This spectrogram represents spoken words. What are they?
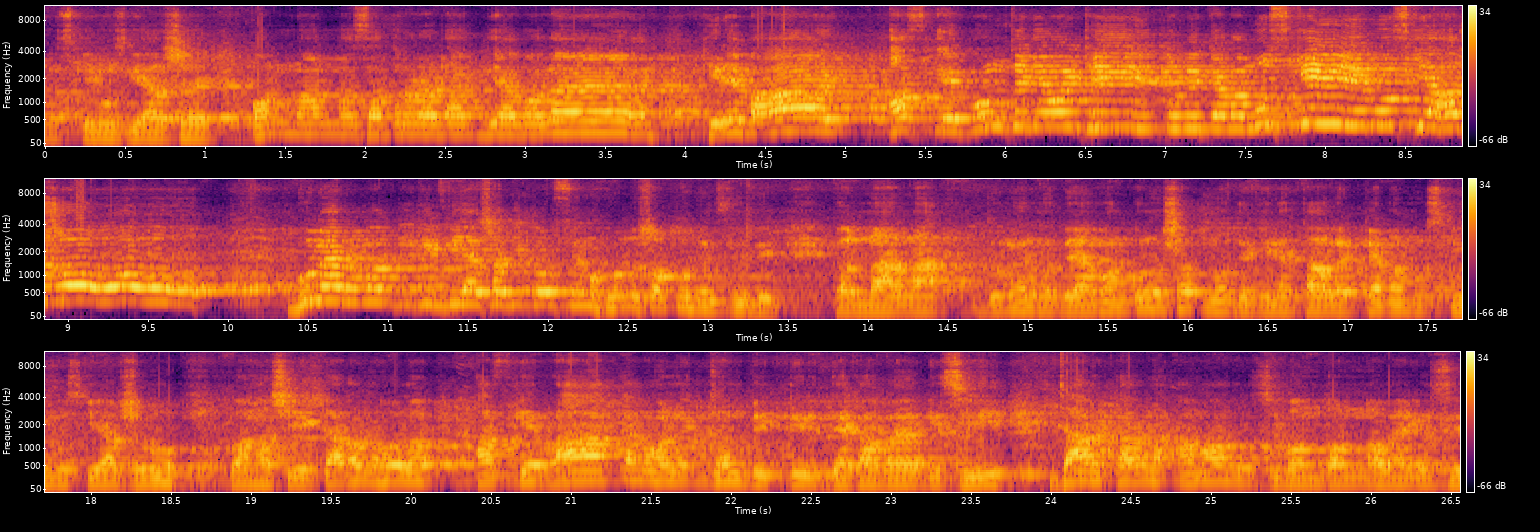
মুসকি মুসকি আসে। অন্য অন্য ছাত্ররা ডাক দিয়া বলেন কিরে ভাই, আজকে ঘুম থেকে উঠি, তুমি কেন মুসকি মুসকি হাসো? ঘুমের মধ্যে কি বিয়া শাদি করছে কোনো স্বপ্ন দেখছিলি না না, ঘুমের মধ্যে এমন কোনো স্বপ্ন দেখি না তাহলে কেন মুসকি মুসকি আসো তো হাসি। কারণ হলো, আজকে রাত এমন একজন ব্যক্তির দেখা হয়ে গেছি, যার কারণে আমার জীবন ধন্য হয়ে গেছে।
